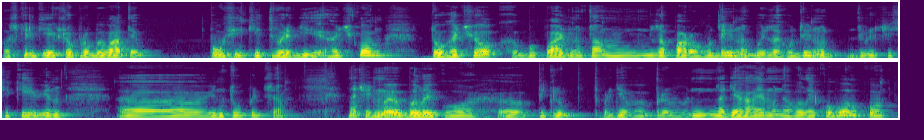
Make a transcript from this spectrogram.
оскільки якщо пробивати пуфіки тверді гачком, то гачок буквально там за пару годин або за годину, дивлячись, який він, він тупиться. Значить, ми велику е, петлю надягаємо на велику голку,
